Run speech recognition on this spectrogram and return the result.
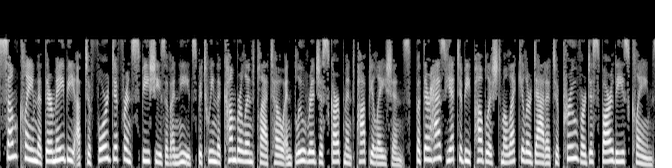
Some claim that there may be up to four different species of Aneides between the Cumberland Plateau and Blue Ridge escarpment populations, but there has yet to be published molecular data to prove or disbar these claims.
